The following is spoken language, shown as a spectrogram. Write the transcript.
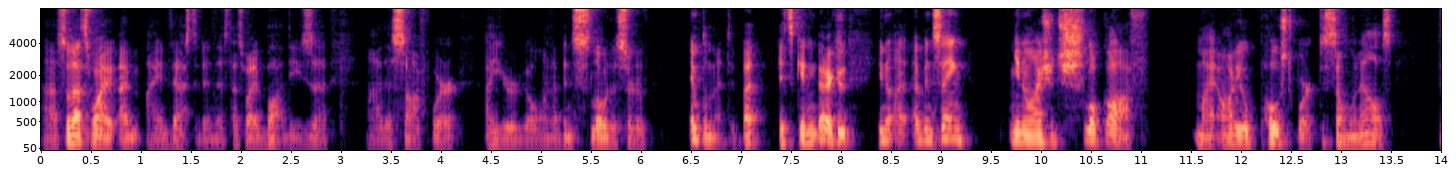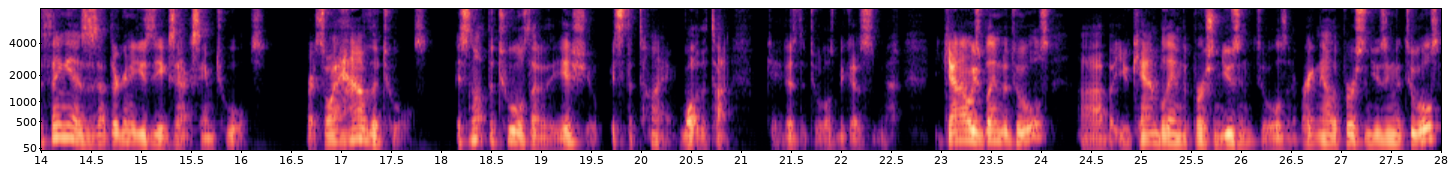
Uh, so that's why I, I, invested in this. That's why I bought these uh, uh, this software a year ago, and I've been slow to sort of implement it, but it's getting better because you know I, have been saying you know I should schlook off my audio post work to someone else. The thing is, is that they're going to use the exact same tools, right? So I have the tools. It's not the tools that are the issue; it's the time. Well, the time. Okay, it is the tools because you can't always blame the tools, uh, but you can blame the person using the tools. And right now, the person using the tools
